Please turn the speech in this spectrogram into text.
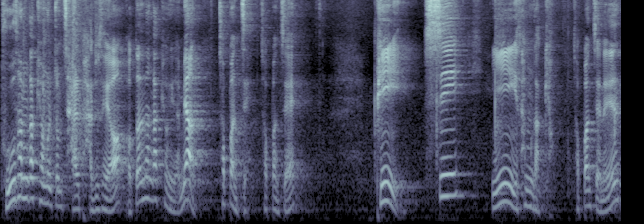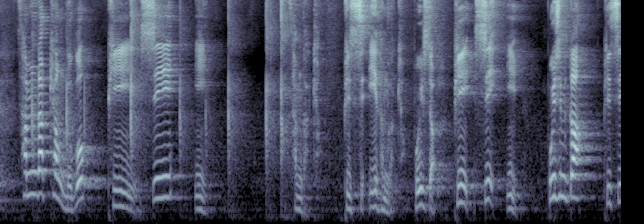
두 삼각형을 좀 잘 봐주세요. 어떤 삼각형이냐면 첫 번째, 첫 번째 B, C, E 삼각형. 첫 번째는 삼각형 누구? B, C, E 삼각형. B, C, E 삼각형. 보이시죠? B, C, E. 보이십니까? B, C,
